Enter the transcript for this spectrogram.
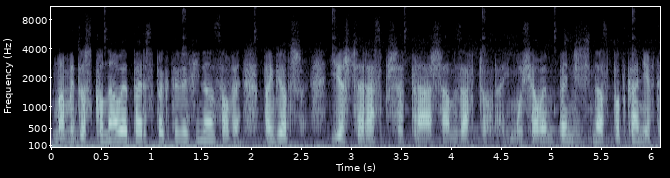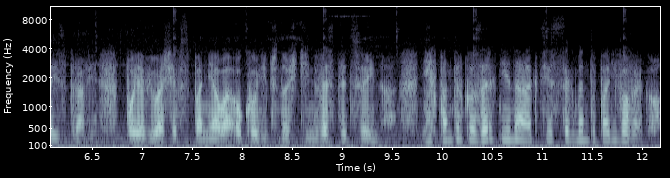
Mamy doskonałe perspektywy finansowe. Panie Piotrze, jeszcze raz przepraszam za wczoraj. Musiałem pędzić na spotkanie w tej sprawie. Pojawiła się wspaniała okoliczność inwestycyjna. Niech pan tylko zerknie na akcje z segmentu paliwowego.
